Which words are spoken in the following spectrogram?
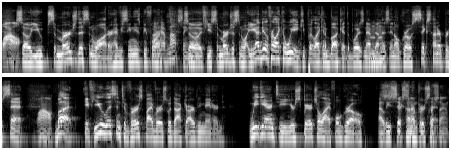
Wow. So you submerge this in water. Have you seen these before? I have not seen them. So that. if you submerge this in water, you got to do it for like a week. You put it like in a bucket. The boys have done this, and it'll grow six hundred percent. Mm-hmm. Wow. But if you listen to verse by verse with Dr. R.B. Maynard, we guarantee your spiritual life will grow at least six hundred percent.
